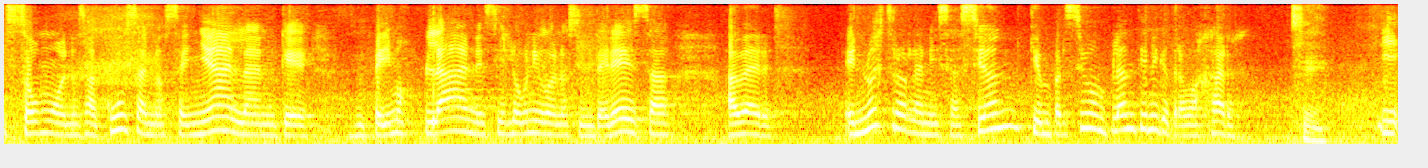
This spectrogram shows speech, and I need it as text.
somos, nos acusan, nos señalan que pedimos planes y es lo único que nos interesa. A ver, en nuestra organización quien percibe un plan tiene que trabajar. Sí. Y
